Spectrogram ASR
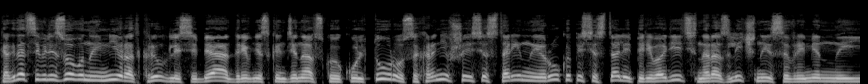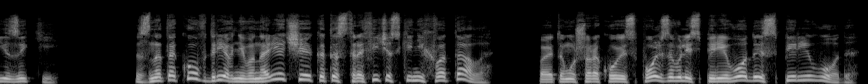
Когда цивилизованный мир открыл для себя древнескандинавскую культуру, сохранившиеся старинные рукописи стали переводить на различные современные языки. Знатоков древнего наречия катастрофически не хватало, поэтому широко использовались переводы с перевода.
